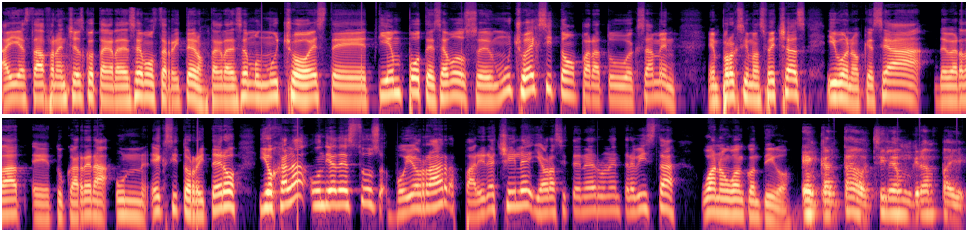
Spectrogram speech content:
Ahí está, Francesco, te agradecemos, te reitero, te agradecemos mucho este tiempo, te deseamos eh, mucho éxito para tu examen en próximas fechas y bueno, que sea de verdad eh, tu carrera un éxito, reitero, y ojalá un día de estos voy a ahorrar para ir a Chile y ahora sí tener una entrevista one on one contigo. Encantado, Chile es un gran país,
